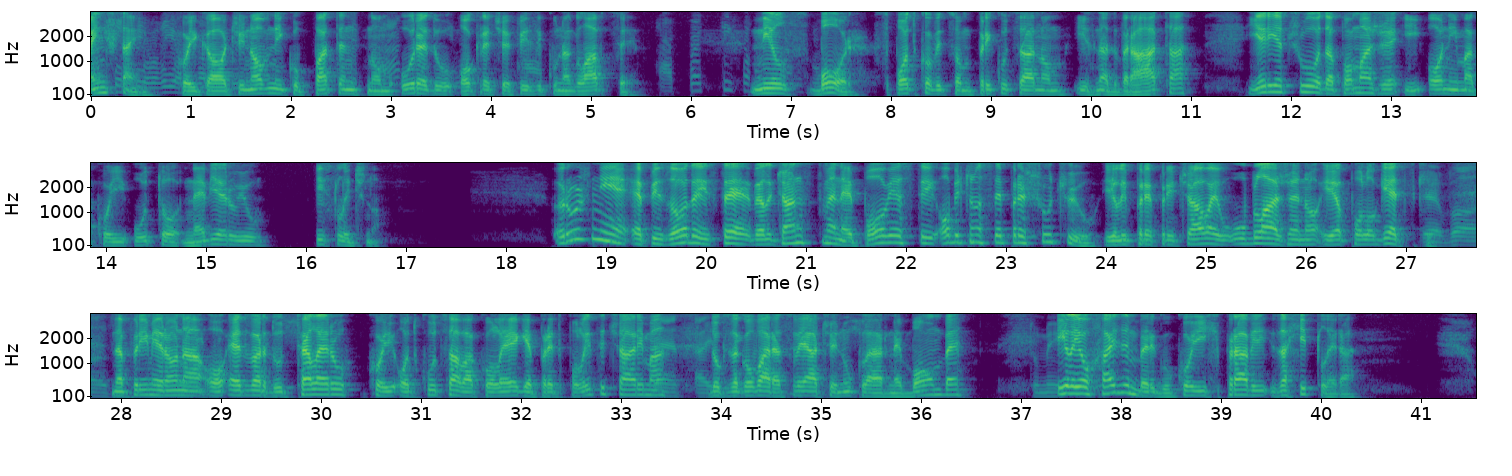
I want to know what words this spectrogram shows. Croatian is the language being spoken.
Einstein, koji kao činovnik u patentnom uredu okreće fiziku na glavce. Niels Bohr s potkovicom prikucanom iznad vrata, jer je čuo da pomaže i onima koji u to ne vjeruju i slično. Ružnije epizode iz te veličanstvene povijesti obično se prešućuju ili prepričavaju ublaženo i apologetski. Na primjer ona o Edwardu Telleru koji otkucava kolege pred političarima dok zagovara svejače nuklearne bombe ili o Heisenbergu koji ih pravi za Hitlera.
